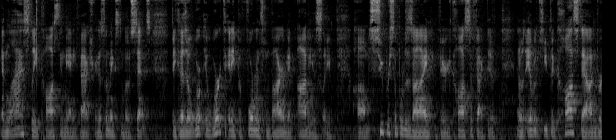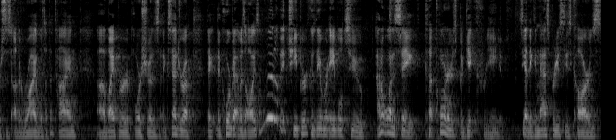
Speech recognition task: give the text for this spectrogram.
And lastly, cost in manufacturing. This one makes the most sense because it, wor it worked in a performance environment, obviously. Um, super simple design, very cost effective, and it was able to keep the cost down versus other rivals at the time, uh, Viper, Porsches, etc. The, the Corvette was always a little bit cheaper because they were able to, I don't want to say cut corners, but get creative. So yeah, they can mass produce these cars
